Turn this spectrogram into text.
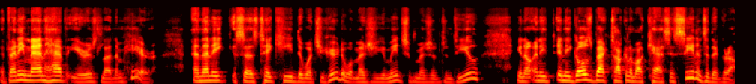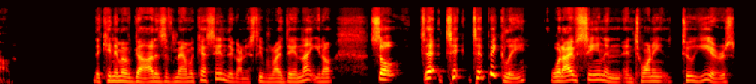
If any man have ears, let him hear. And then he says, "Take heed to what you hear, to what measure you meet, should be measured into you." You know, and he and he goes back talking about casting seed into the ground. The kingdom of God is if man would cast seed into the ground. You're sleeping right day and night. You know, so typically, what I've seen in in 22 years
